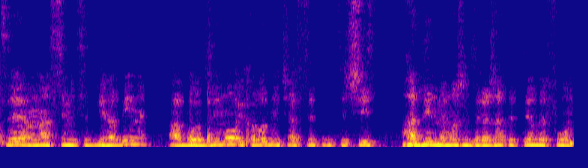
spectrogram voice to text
Це у нас 72 години, або в зимовий холодний час це 36 годин ми можемо заряджати телефон.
